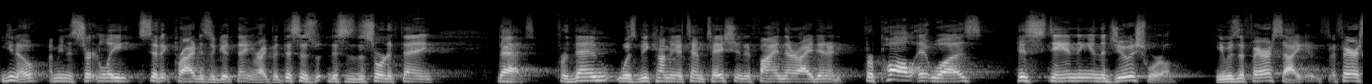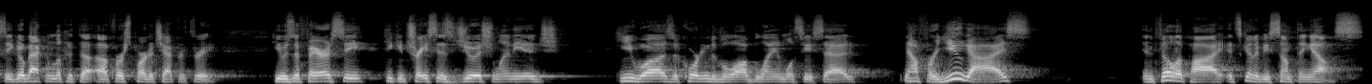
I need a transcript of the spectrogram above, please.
you know, I mean, certainly civic pride is a good thing, right? But this is, this is the sort of thing that for them was becoming a temptation to find their identity. For Paul, it was his standing in the Jewish world. He was a Pharisee. A Pharisee. Go back and look at the uh, first part of chapter three. He was a Pharisee. He could trace his Jewish lineage. He was, according to the law, blameless, he said. Now for you guys in Philippi, it's going to be something else.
